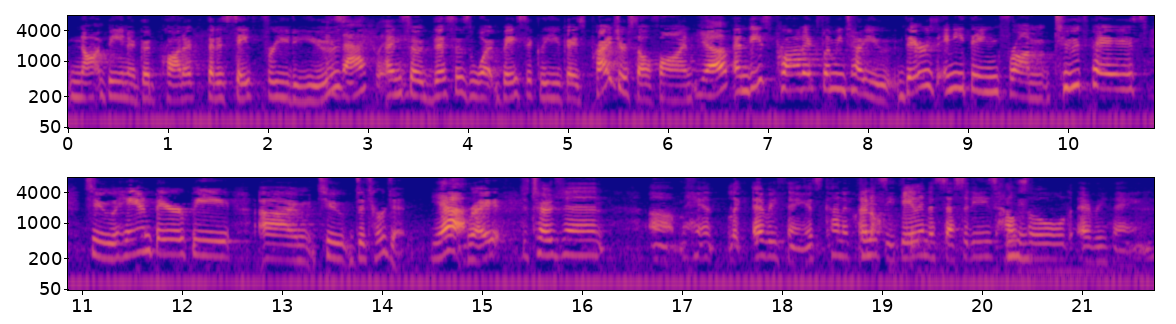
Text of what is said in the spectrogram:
not being a good product that is safe for you to use. Exactly. And so this is what basically you guys pride yourself on. Yep. And these products, let me tell you, there's anything from toothpaste to hand therapy um, to detergent. yeah. Right? Detergent, um, hand, like everything. It's kind of crazy. Daily necessities, household, everything.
